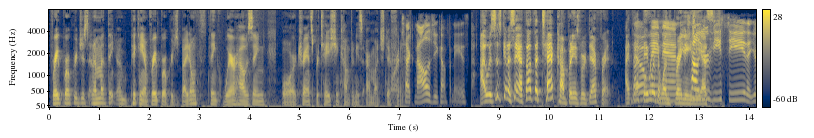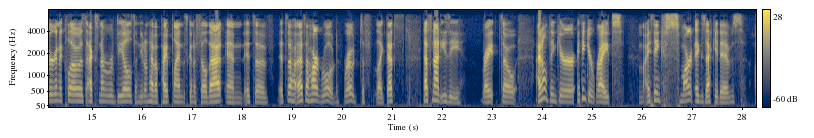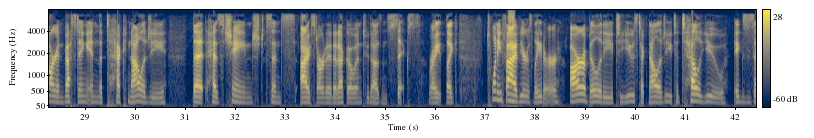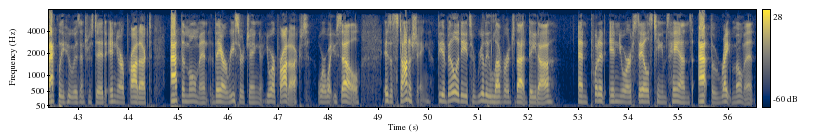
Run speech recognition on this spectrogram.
freight brokerages. And I'm not think, I'm picking on freight brokerages, but I don't think warehousing or transportation companies are much different. Or technology companies. I was just going to say I thought the tech companies were different. I thought no they way, were the man. ones bringing the yes you tell your S- VC that you're going to close X number of deals and you don't have a pipeline that's going to fill that, and it's a it's a that's a hard road road to like that's that's not easy, right? So I don't think you're I think you're right I think smart executives are investing in the technology that has changed since I started at Echo in 2006, right? Like 25 years later, our ability to use technology to tell you exactly who is interested in your product at the moment they are researching your product or what you sell is astonishing. The ability to really leverage that data and put it in your sales team's hands at the right moment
